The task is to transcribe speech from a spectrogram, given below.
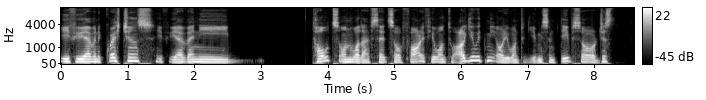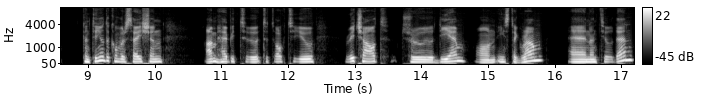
If you have any questions, if you have any thoughts on what I've said so far, if you want to argue with me or you want to give me some tips or just continue the conversation, I'm happy to, to talk to you. Reach out through DM on Instagram. And until then,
